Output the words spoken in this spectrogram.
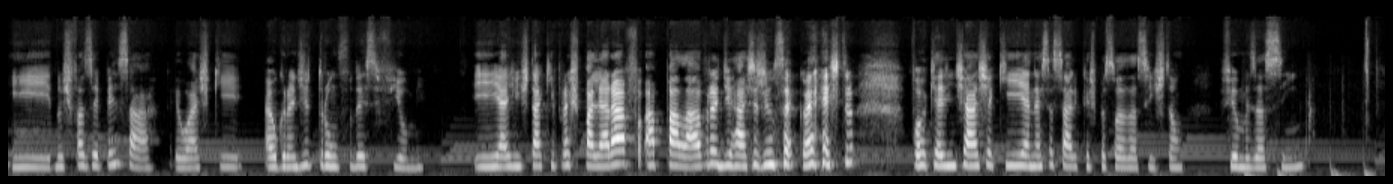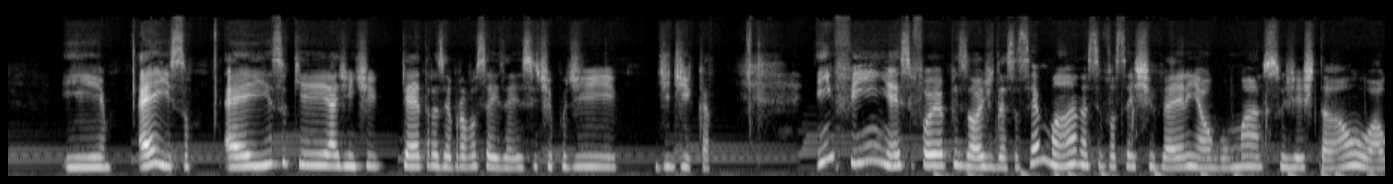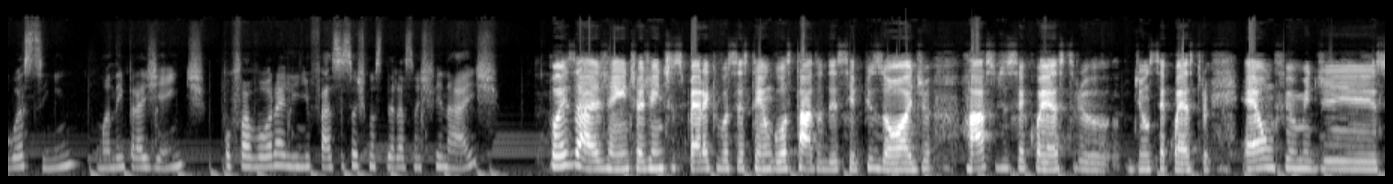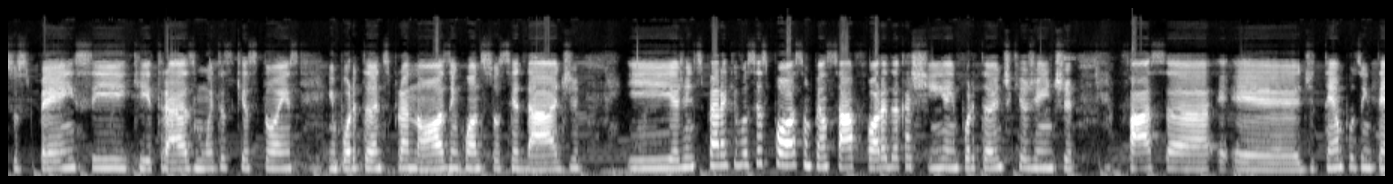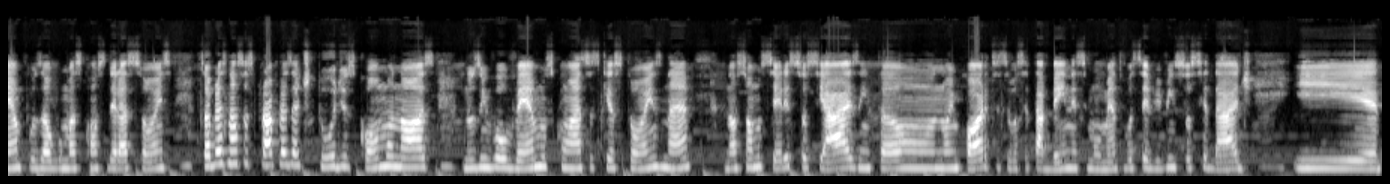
e nos fazer pensar. Eu acho que é o grande trunfo desse filme. E a gente está aqui para espalhar a, a, palavra de racha de um sequestro, porque a gente acha que é necessário que as pessoas assistam filmes assim. E é isso. É isso que a gente quer trazer para vocês. É esse tipo de, de dica. Enfim, esse foi o episódio dessa semana. Se vocês tiverem alguma sugestão ou algo assim, mandem pra gente. Por favor, Aline, faça suas considerações finais. Pois é, gente. A gente espera que vocês tenham gostado desse episódio. Raço de Sequestro, de um Sequestro, é um filme de suspense que traz muitas questões importantes para nós enquanto sociedade. E a gente espera que vocês possam pensar fora da caixinha. É importante que a gente faça é, é, de tempos em tempos algumas considerações sobre as nossas próprias atitudes, como nós nos envolvemos com essas questões, né? Nós somos seres sociais, então não importa se você está bem nesse momento, você vive em sociedade e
